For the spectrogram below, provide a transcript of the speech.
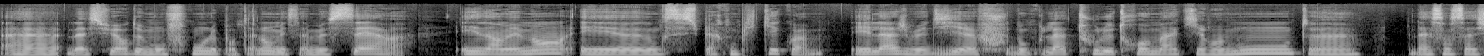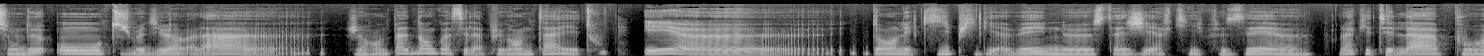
à la sueur de mon front le pantalon, mais ça me serre énormément et donc c'est super compliqué quoi. Et là, je me dis, euh, donc là, tout le trauma qui remonte, euh, la sensation de honte, je me dis, bah voilà, euh, je rentre pas dedans, quoi, c'est la plus grande taille et tout. Et dans l'équipe, il y avait une stagiaire qui faisait, voilà, qui était là pour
